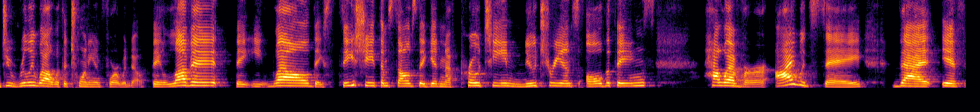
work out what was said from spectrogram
do really well with a 20 and 4 window. They love it. They eat well. They satiate themselves. They get enough protein, nutrients, all the things. However, I would say that if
